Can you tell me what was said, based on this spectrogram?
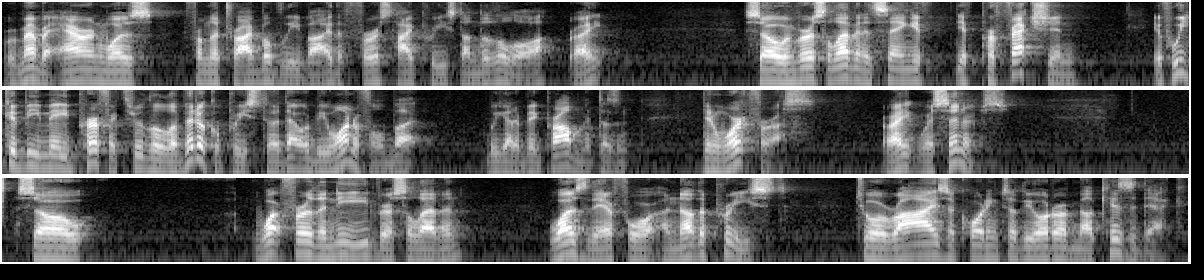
Remember, Aaron was from the tribe of Levi, the first high priest under the law, right? So in verse 11, it's saying if, if perfection, if we could be made perfect through the Levitical priesthood, that would be wonderful, but we got a big problem. It doesn't, didn't work for us, right? We're sinners. So, what further need, verse 11, was there for another priest to arise according to the order of Melchizedek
